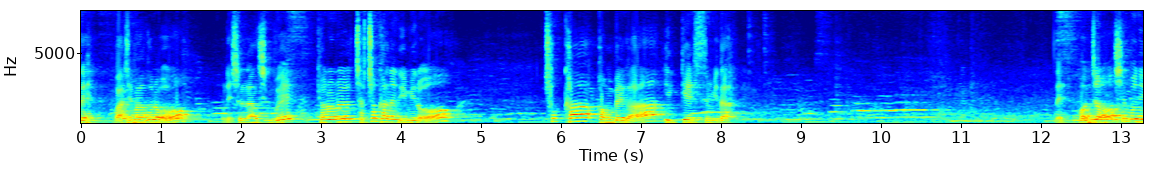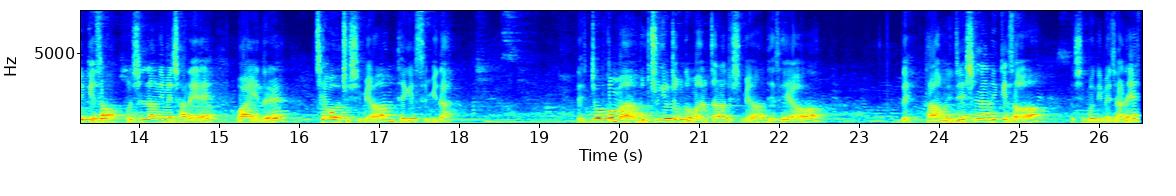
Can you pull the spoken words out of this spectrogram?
네, 마지막으로 우리 신랑 신부의 결혼을 자축하는 의미로 축하 건배가 있겠습니다. 네, 먼저 신부님께서 우리 신랑님의 잔에 와인을 채워주시면 되겠습니다. 네, 조금만 목축일 정도만 짜주시면 되세요. 네, 다음은 이제 신랑님께서 신부님의 잔에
